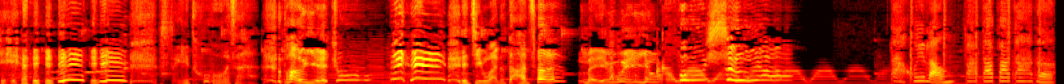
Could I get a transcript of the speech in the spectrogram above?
嘿嘿嘿嘿嘿！肥兔子，胖野猪，嘿嘿！今晚的大餐美味又丰盛啊！大灰狼吧嗒吧嗒的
